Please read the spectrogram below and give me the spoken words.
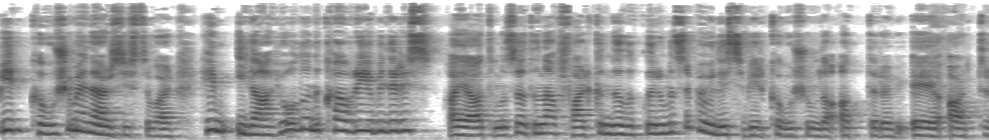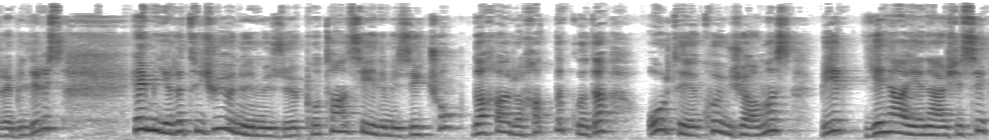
bir kavuşum enerjisi var. Hem ilahi olanı kavrayabiliriz hayatımız adına farkındalıklarımızı böylesi bir kavuşumda e, arttırabiliriz hem yaratıcı yönümüzü, potansiyelimizi çok daha rahatlıkla da ortaya koyacağımız bir yeni ay enerjisi.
